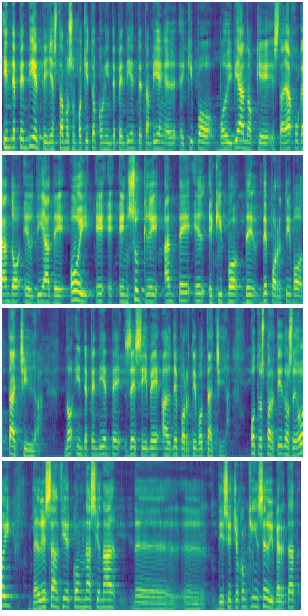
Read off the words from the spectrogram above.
Independiente, ya estamos un poquito con Independiente también, el equipo boliviano que estará jugando el día de hoy eh, eh, en Sucre ante el equipo de Deportivo Táchira. ¿no? Independiente recibe al Deportivo Táchira. Otros partidos de hoy, Vélez Sanfiel con Nacional de, 18 eh, con 15, Libertad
